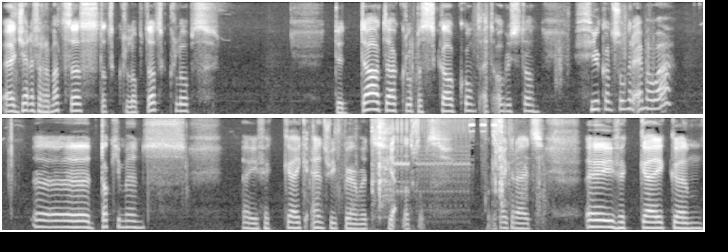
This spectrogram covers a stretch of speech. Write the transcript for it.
Uh, Jennifer Matsas, dat klopt, dat klopt. De data kloppen skal komt uit Oudestan. Vierkant zonder MOA. Uh, documents. Even kijken, entry permit. Ja, dat klopt. Voor de zekerheid. Even kijken.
